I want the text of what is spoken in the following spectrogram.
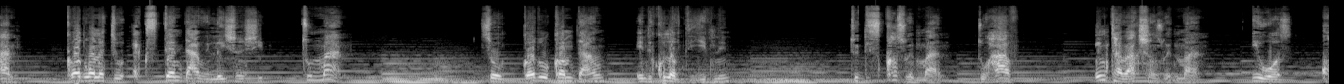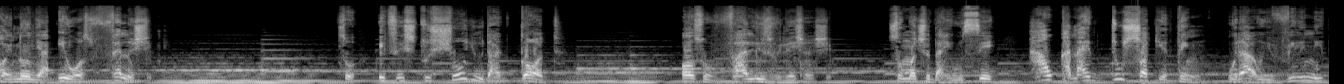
And God wanted to extend that relationship to man. So God will come down in the cool of the evening to discuss with man, to have interactions with man. It was koinonia, it was fellowship. So it is to show you that God also values relationship. So much so that he will say, How can I do such a thing without revealing it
